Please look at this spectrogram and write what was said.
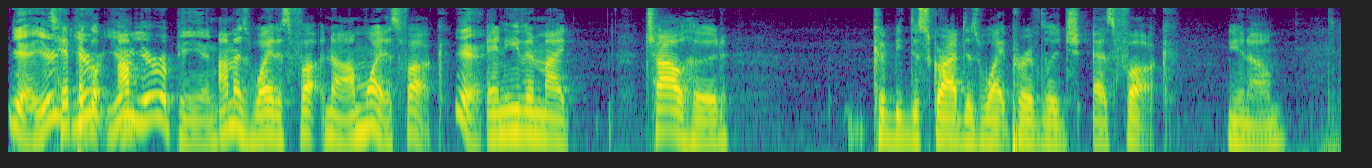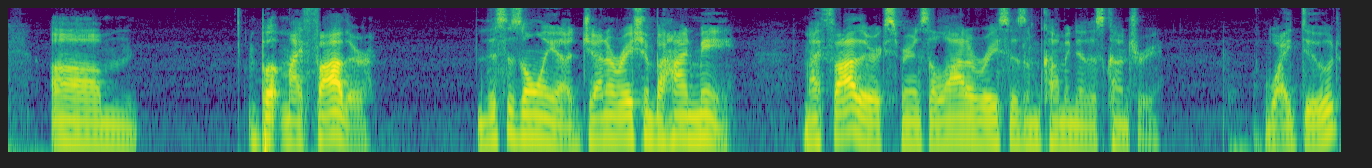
Yeah, you're Typical- you're, you're I'm- European. I'm as white as fuck. No, I'm white as fuck. Yeah. And even my childhood could be described as white privilege as fuck, you know. Um but my father, this is only a generation behind me. My father experienced a lot of racism coming to this country. White dude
